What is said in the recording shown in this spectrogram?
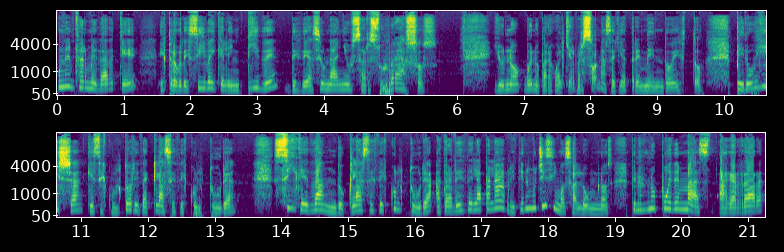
una enfermedad que es progresiva y que le impide desde hace un año usar sus brazos. Y uno, bueno, para cualquier persona sería tremendo esto. Pero ella, que es escultora y da clases de escultura, sigue dando clases de escultura a través de la palabra y tiene muchísimos alumnos, pero no puede más agarrar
